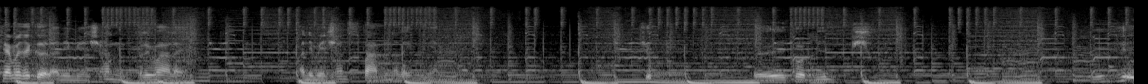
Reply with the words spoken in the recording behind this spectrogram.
แค่มันจะเกิดแอนิเมชันเขาเรียกว่าอะไรแอนิเมชันสตันอะไรเงี้ยชุบเฮ้ยกดบินพิวเฮ้ย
